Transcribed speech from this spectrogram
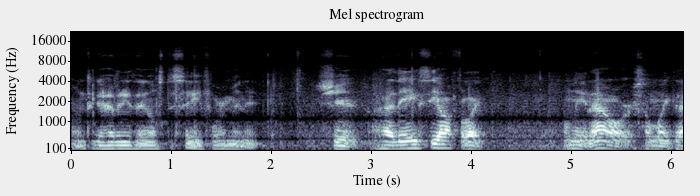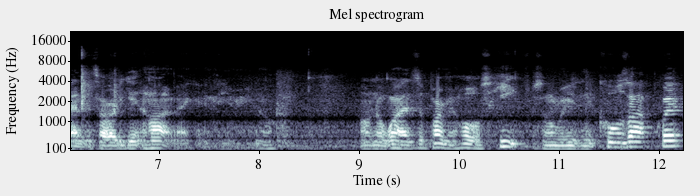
I don't think I have anything else to say for a minute. Shit, I had the AC off for like only an hour or something like that, and it's already getting hot back in here. You know, I don't know why this apartment holds heat for some reason. It cools off quick,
